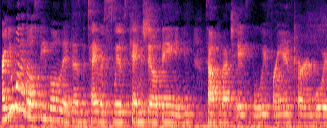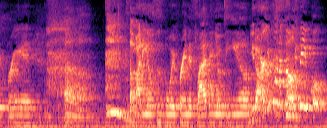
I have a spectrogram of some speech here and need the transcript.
Are you one of those people that does the Taylor Swift, K Michelle thing and you talk about your ex boyfriend, current boyfriend, um, somebody else's boyfriend that slide in your DM? You know, are you one of those people?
